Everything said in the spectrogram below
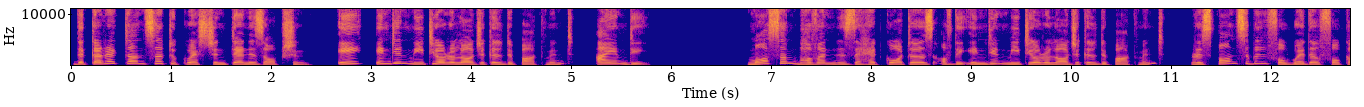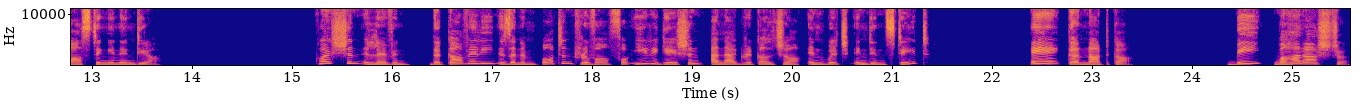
The correct answer to question 10 is option A. Indian Meteorological Department, IMD. Mausam Bhavan is the headquarters of the Indian Meteorological Department, responsible for weather forecasting in India. Question 11. The Kaveri is an important river for irrigation and agriculture in which Indian state? A. Karnataka. B. Maharashtra.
